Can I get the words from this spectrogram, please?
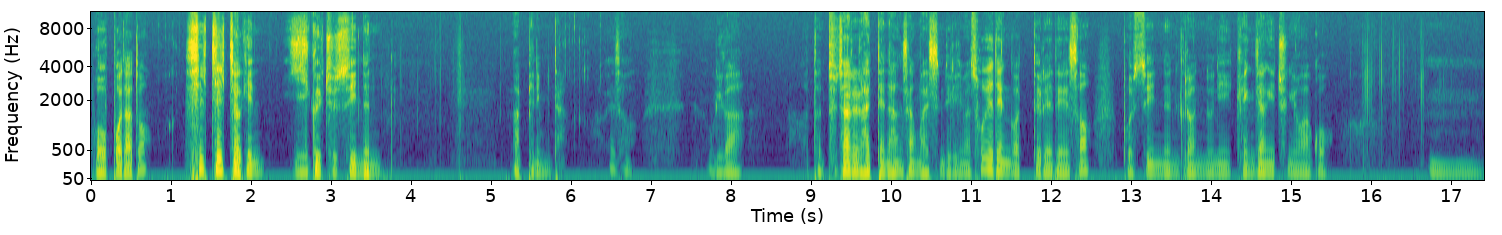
무엇보다도 실질적인 이익을 줄 수 있는 마필입니다. 그래서 우리가 어떤 투자를 할 때는 항상 말씀드리지만 소외된 것들에 대해서 볼 수 있는 그런 눈이 굉장히 중요하고 음,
